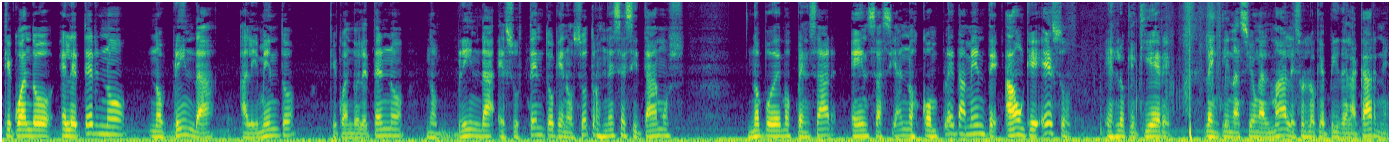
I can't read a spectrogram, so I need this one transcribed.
que cuando el Eterno nos brinda alimento, que cuando el Eterno nos brinda el sustento que nosotros necesitamos, no podemos pensar en saciarnos completamente, aunque eso es lo que quiere la inclinación al mal, eso es lo que pide la carne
